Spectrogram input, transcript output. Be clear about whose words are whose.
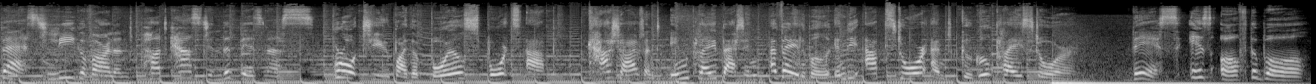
Speaker 1: best League of Ireland podcast in the business.
Speaker 2: Brought to you by the Boyle Sports app. Cash out and in play betting available in the App Store and Google Play Store.
Speaker 1: This is Off the Ball.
